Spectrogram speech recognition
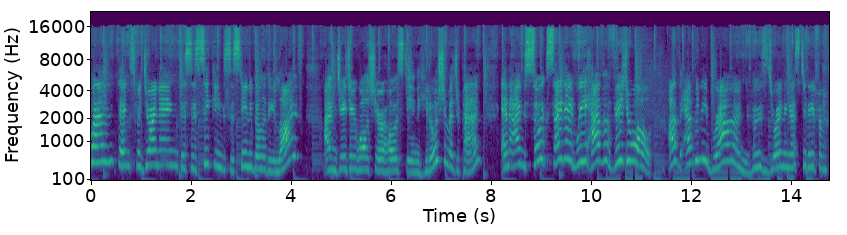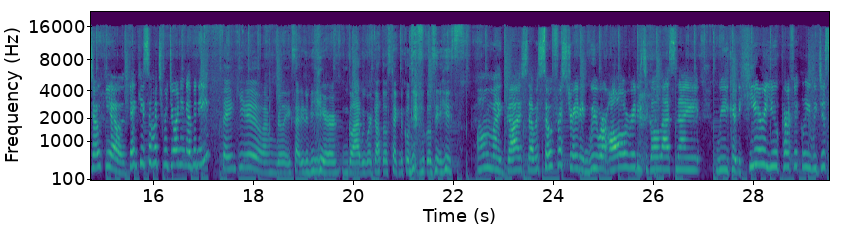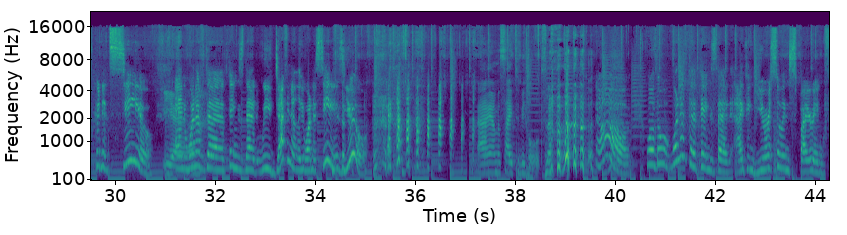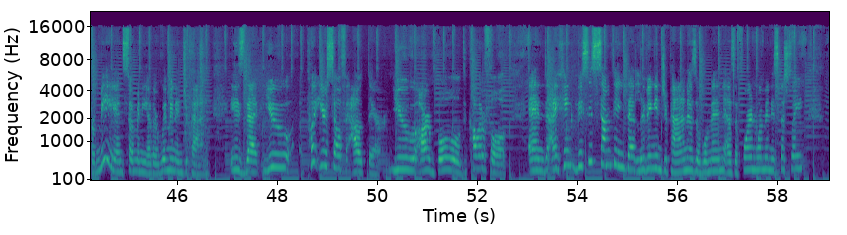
everyone. Thanks for joining. This is Seeking Sustainability Live. I'm JJ Walsh, your host in Hiroshima, Japan. And I'm so excited. We have a visual of Ebony Brown, who's joining us today from Tokyo. Thank you so much for joining, Ebony. Thank you. I'm really excited to be here. I'm glad we worked out those technical difficulties. Oh my gosh, that was so frustrating. We were all ready to go last night. We could hear you perfectly. We just couldn't see you. Yeah. And one of the things that we definitely want to see is you. I am a sight to behold. No. oh, well, the, one of the things that I think you're so inspiring for me and so many other women in Japan is that you put yourself out there. You are bold, colorful. And I think this is something that living in Japan as a woman, as a foreign woman, especially,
